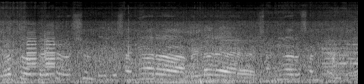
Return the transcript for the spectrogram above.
ಇವತ್ತು ಪೇಟೆ ರಶ್ ಉಂಟು ಇಲ್ಲಿ ಶನಿವಾರ ಬೆಳ್ಳರೆ ಶನಿವಾರ ಸಂತೆ ಉಂಟು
